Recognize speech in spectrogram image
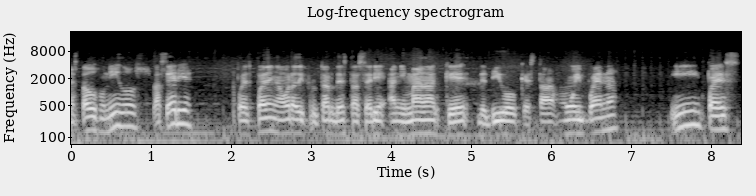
Estados Unidos, la serie, pues pueden ahora disfrutar de esta serie animada que les digo que está muy buena. Y pues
